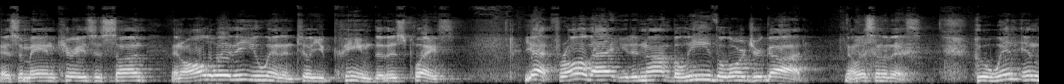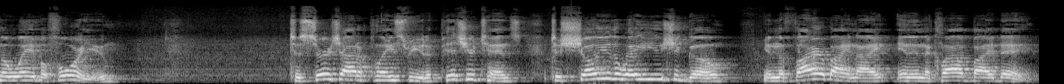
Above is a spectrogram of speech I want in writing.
as a man carries his son, and all the way that you went until you came to this place. Yet, for all that, you did not believe the Lord your God. Now listen to this. Who went in the way before you, to search out a place for you to pitch your tents, to show you the way you should go, in the fire by night and in the cloud by day.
